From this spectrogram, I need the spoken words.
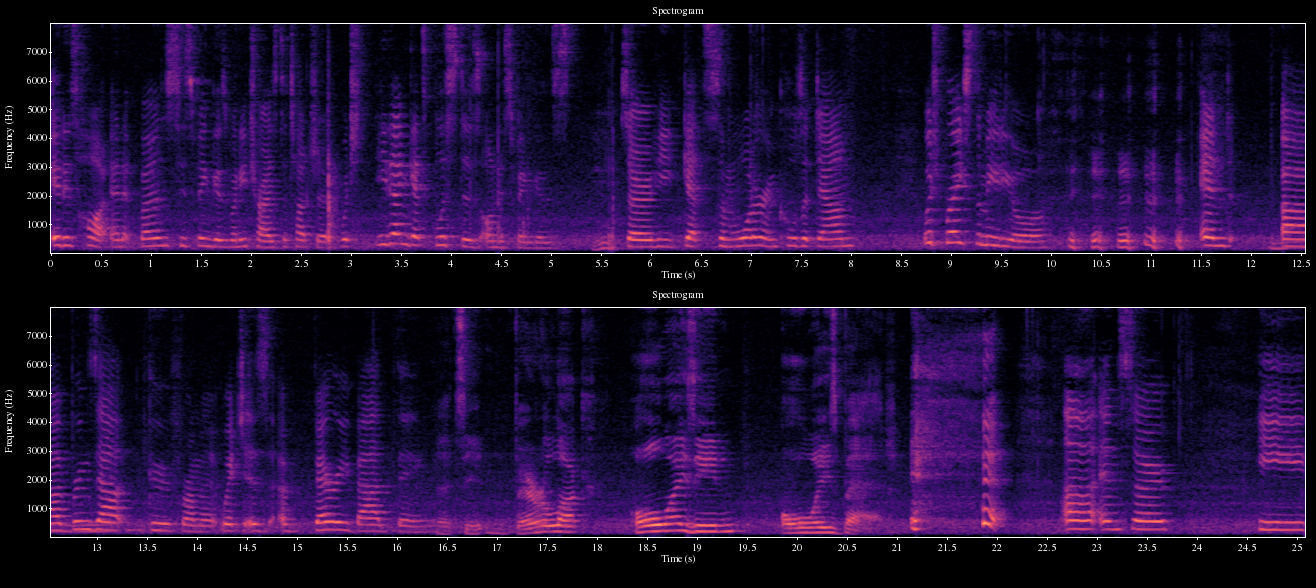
it is hot and it burns his fingers when he tries to touch it, which he then gets blisters on his fingers. Mm. So he gets some water and cools it down, which breaks the meteor and uh, brings out goo from it, which is a very bad thing. That's it. Verrill luck. Always in, always bad. uh, and so he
